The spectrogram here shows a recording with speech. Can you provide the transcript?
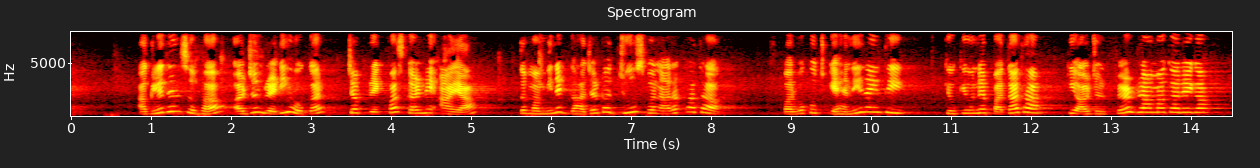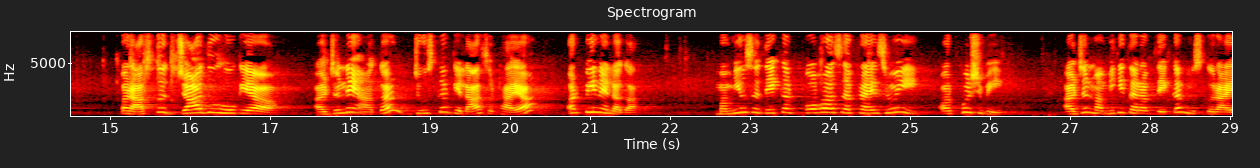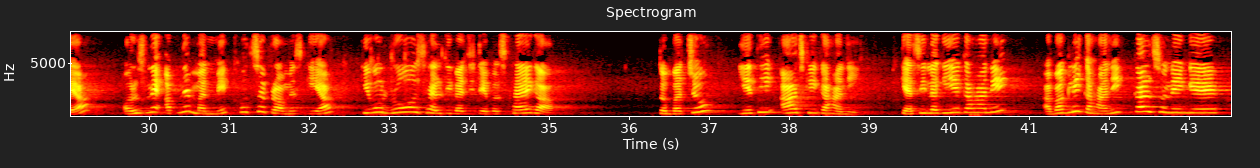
अगले दिन सुबह अर्जुन रेडी होकर जब ब्रेकफास्ट करने आया तो मम्मी ने गाजर का जूस बना रखा था, पर वो कुछ कह नहीं रही थी, क्योंकि उन्हें पता था कि अर्जुन फिर ड्रामा करेगा। पर आज तो जादू हो गया। अर्जुन ने आकर जूस का गिलास उठाया और पीने लगा। मम्मी उसे देखकर बहुत सरप्राइज़ हुई और खुश भी। अर्जुन मम्मी की तरफ़ देखकर मुस्कुराया और उसने अपने मन में खुद से प्रॉमिस किया कि वो रोज़ हेल्दी वेजिटेबल्स खाएगा। तो बच्चों, ये थी आज की कहानी। कैसी लगी ये कहानी? अब अगली कहानी कल सुनेंगे।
